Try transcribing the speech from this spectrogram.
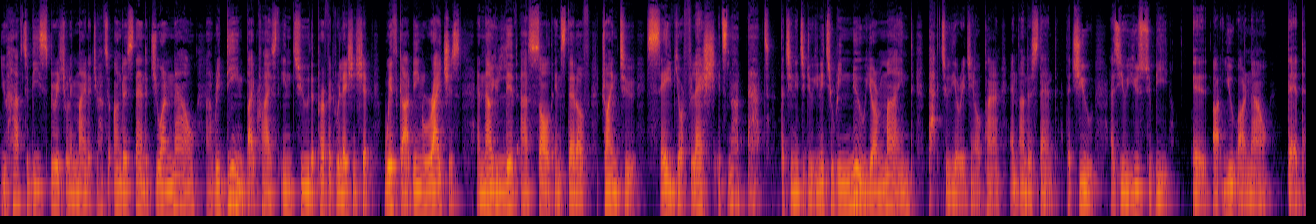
you have to be spiritually minded. You have to understand that you are now uh, redeemed by Christ into the perfect relationship with God, being righteous and now you live as salt instead of trying to save your flesh. It's not that that you need to do. You need to renew your mind back to the original plan and understand that you, as you used to be, uh, you are now dead.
